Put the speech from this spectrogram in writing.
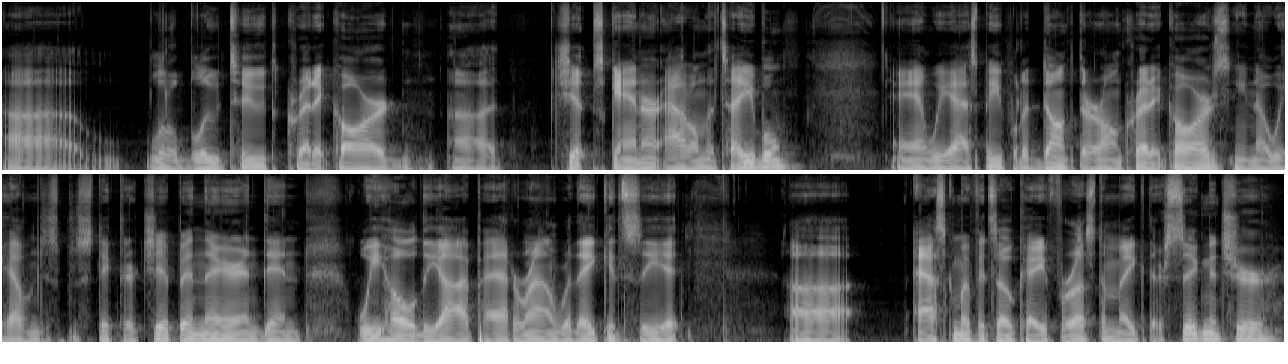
uh, little Bluetooth credit card uh, chip scanner out on the table. And we ask people to dunk their own credit cards. You know, we have them just stick their chip in there, and then we hold the iPad around where they could see it. Uh, ask them if it's okay for us to make their signature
